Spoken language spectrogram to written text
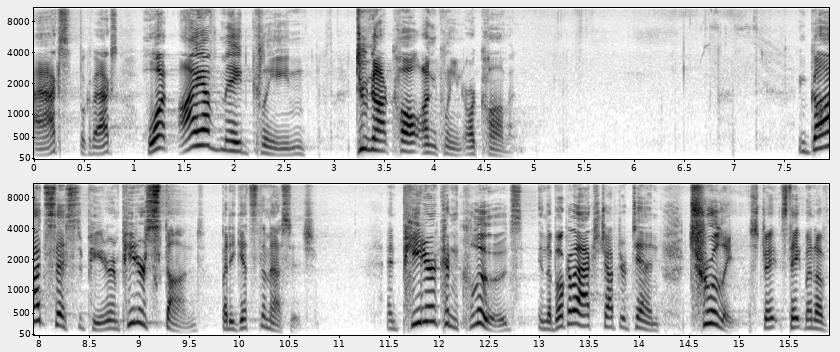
Acts, book of Acts, what I have made clean, do not call unclean or common. And God says to Peter, and Peter's stunned, but he gets the message. And Peter concludes in the book of Acts, chapter 10, truly, statement of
